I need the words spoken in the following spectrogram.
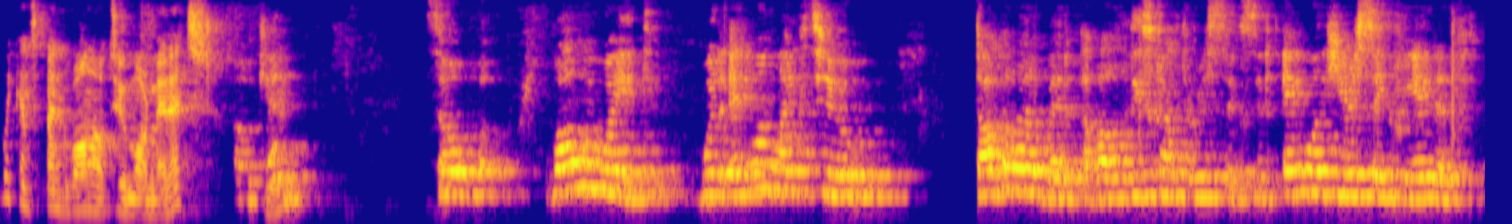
We can spend one or two more minutes. Okay. So while we wait, would anyone like to talk a little bit about these characteristics? Did anyone here say creative?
